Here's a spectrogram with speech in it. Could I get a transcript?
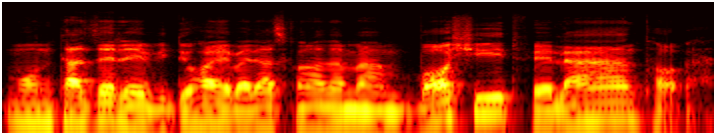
منتظر ویدیوهای بعد از کانال من باشید. فعلا تا بعد.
